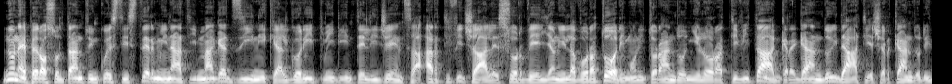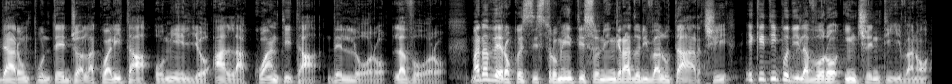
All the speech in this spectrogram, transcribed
Non è però soltanto in questi sterminati magazzini che algoritmi di intelligenza artificiale sorvegliano i lavoratori, monitorando ogni loro attività, aggregando i dati e cercando di dare un punteggio alla qualità, o meglio alla quantità del loro lavoro. Ma davvero questi strumenti sono in grado di valutarci? E che tipo di lavoro incentivano?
